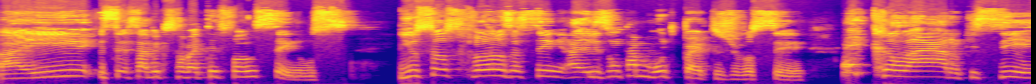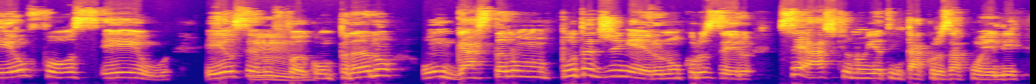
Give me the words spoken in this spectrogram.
Aí você sabe que só vai ter fãs seus. E os seus fãs, assim, eles vão estar muito perto de você. É claro que se eu fosse eu, eu sendo Hum. fã, comprando um, gastando um puta dinheiro num cruzeiro, você acha que eu não ia tentar cruzar com ele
